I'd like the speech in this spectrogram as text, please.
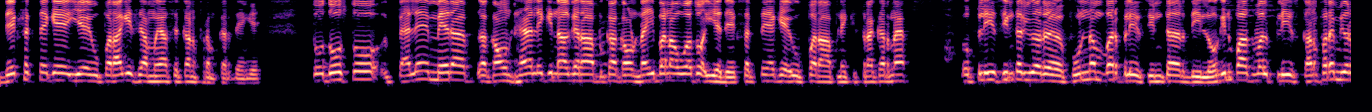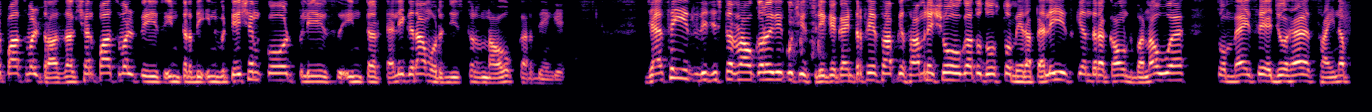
देख सकते हैं कि ये ऊपर आगे से हम यहाँ से कन्फर्म कर देंगे। तो दोस्तों, पहले मेरा अकाउंट है, लेकिन अगर आपका अकाउंट नहीं बना हुआ तो ये देख सकते हैं कि ऊपर आपने किस तरह करना है। तो please enter your phone number please enter the login password please confirm your password transaction password please enter the invitation code please enter Telegram और रजिस्टर नाउ कर देंगे। जैसे ही रजिस्टर नाउ करोगे, कुछ इस तरीके का इंटरफेस आपके सामने शो होगा। तो दोस्तों, मेरा पहले ही इसके अंदर अकाउंट बना हुआ है तो मैं इसे जो है साइन अप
